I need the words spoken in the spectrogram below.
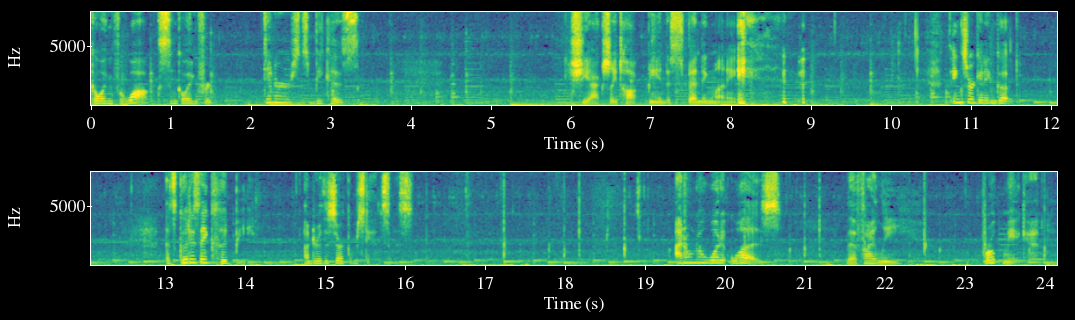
going for walks and going for dinners because she actually talked me into spending money. Things were getting good. As good as they could be under the circumstances. I don't know what it was that finally broke me again.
